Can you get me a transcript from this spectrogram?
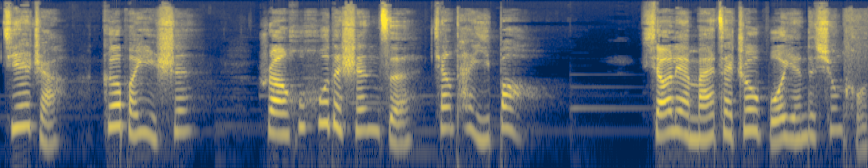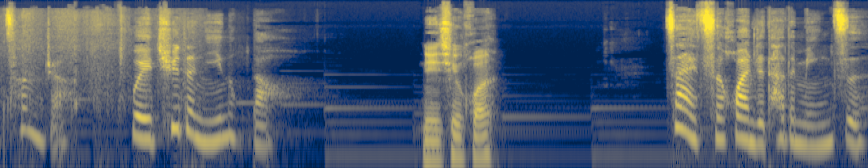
接着，胳膊一伸。软乎乎的身子将他一抱，小脸埋在周伯言的胸口蹭着，委屈的呢哝道：“倪清欢。”再次唤着他的名字，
